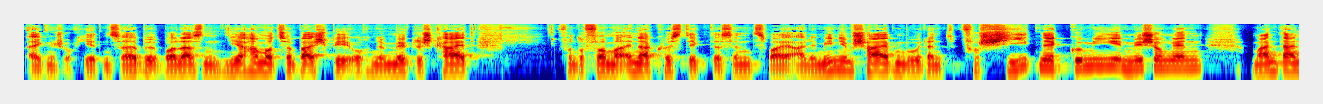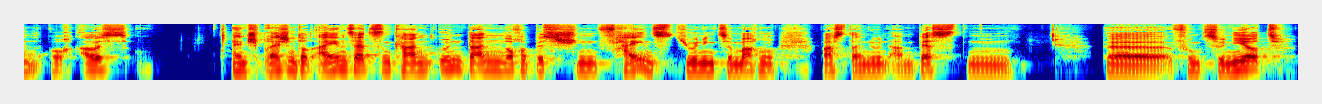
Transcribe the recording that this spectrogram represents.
eigentlich auch jedem selber überlassen. Hier haben wir zum Beispiel auch eine Möglichkeit, von der Firma Inakustik. Das sind zwei Aluminiumscheiben, wo dann verschiedene Gummimischungen man dann auch aus entsprechend dort einsetzen kann und dann noch ein bisschen Feinstuning zu machen, was dann nun am besten äh, funktioniert,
